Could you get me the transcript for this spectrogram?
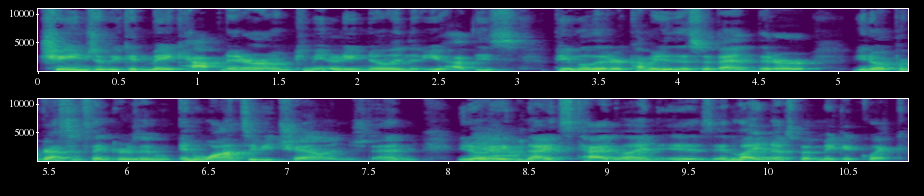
change that we could make happen in our own community, knowing that you have these people that are coming to this event that are, you know, progressive thinkers and, and want to be challenged. And, you know, Yeah. Ignite's tagline is enlighten us, but make it quick.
